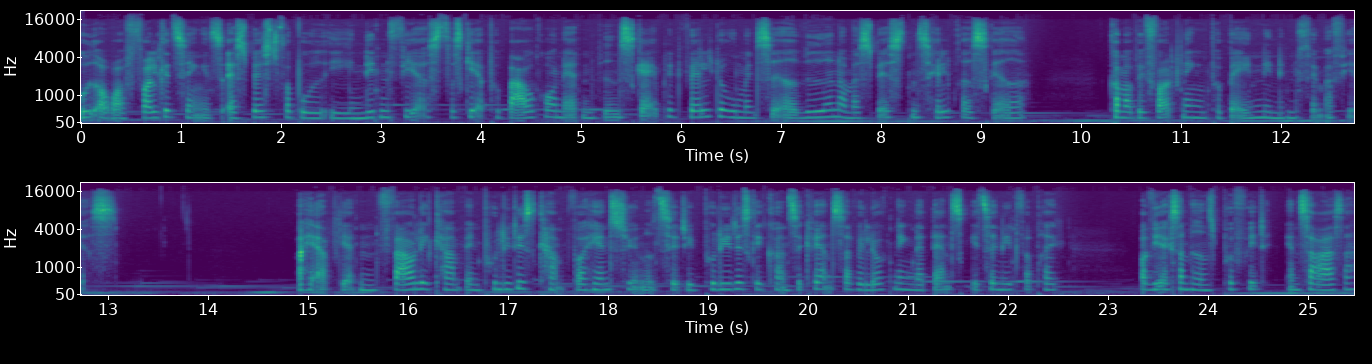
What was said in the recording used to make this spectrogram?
Udover Folketingets asbestforbud i 1980, der sker på baggrund af den videnskabeligt veldokumenterede viden om asbestens helbredsskader, kommer befolkningen på banen i 1985. Og her bliver den faglige kamp en politisk kamp, hvor hensynet til de politiske konsekvenser ved lukningen af Dansk Eternitfabrik og virksomhedens profit interesser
